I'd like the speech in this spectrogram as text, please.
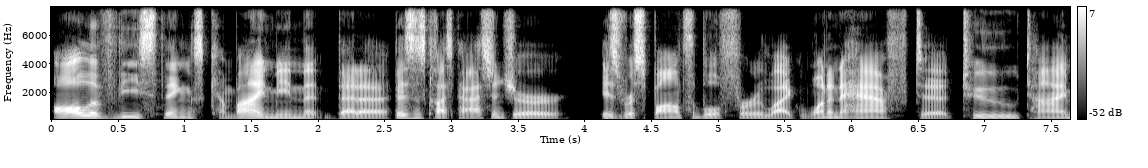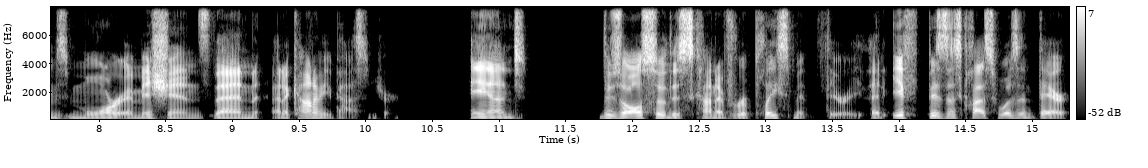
all of these things combined mean that that a business class passenger is responsible for like one and a half to two times more emissions than an economy passenger. And there's also this kind of replacement theory that if business class wasn't there,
